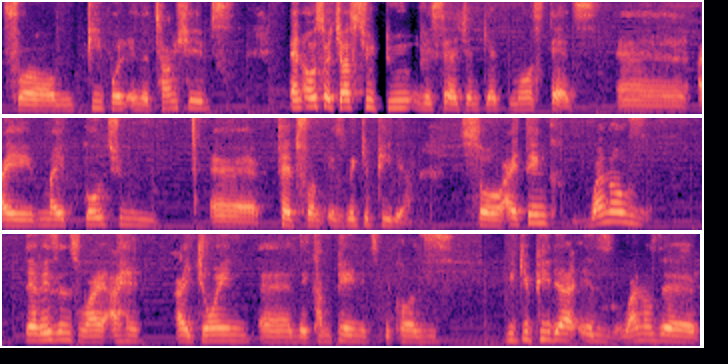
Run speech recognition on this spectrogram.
from people in the townships. And also just to do research and get more stats. Uh, I my go-to uh, platform is Wikipedia. So I think one of the reasons why I had I joined uh, the campaign is because Wikipedia is one of the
